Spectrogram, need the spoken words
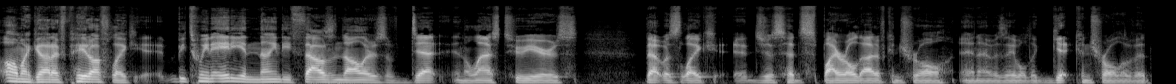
oh my god, I've paid off like between eighty and ninety thousand dollars of debt in the last two years. That was like it just had spiraled out of control, and I was able to get control of it.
